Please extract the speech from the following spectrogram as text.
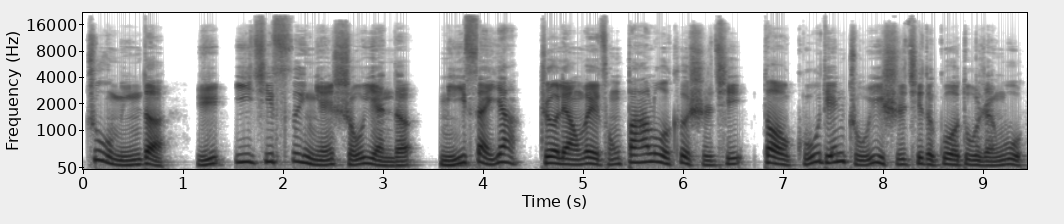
著名的于1741年首演的《弥赛亚》，这两位从巴洛克时期到古典主义时期的过渡人物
